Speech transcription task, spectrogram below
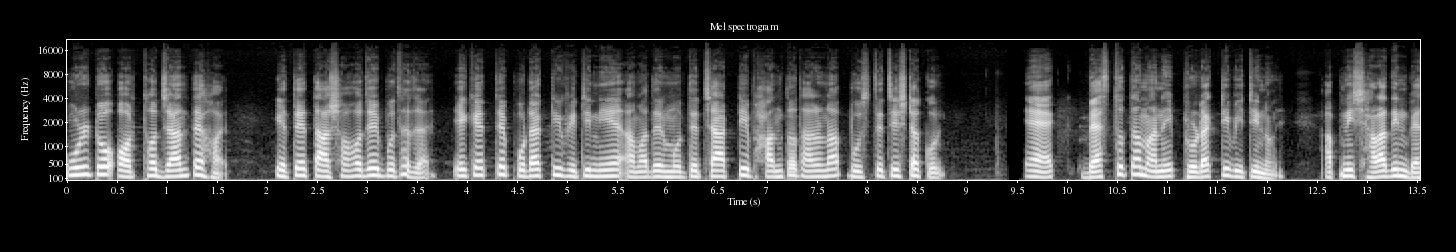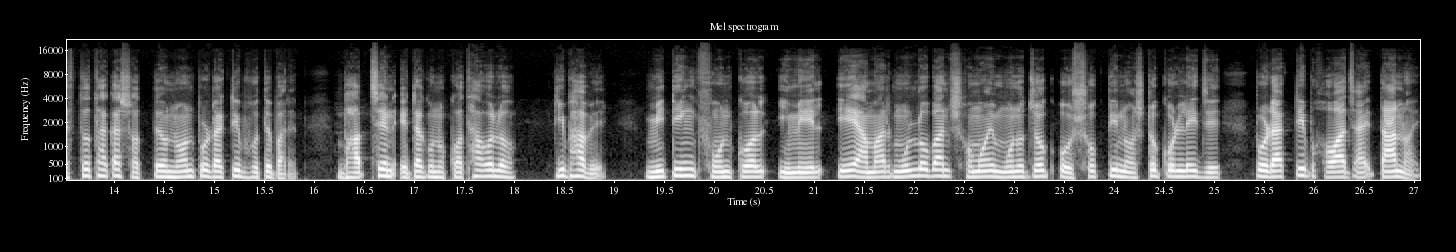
উল্টো অর্থ জানতে হয়, এতে তা সহজেই বোঝা যায়। এক্ষেত্রে প্রোডাক্টিভিটি নিয়ে আমাদের মধ্যে চারটি ভ্রান্ত ধারণা বুঝতে চেষ্টা করি। এক, ব্যস্ততা মানে প্রোডাক্টিভিটি নয়। আপনি সারাদিন ব্যস্ত থাকা সত্ত্বেও নন প্রোডাক্টিভ হতে পারেন। ভাবছেন, এটা কোনো কথা হলো? কীভাবে? মিটিং, ফোন কল, ইমেল এ আমার মূল্যবান সময়, মনোযোগ ও শক্তি নষ্ট করলেই যে প্রোডাক্টিভ হওয়া যায় তা নয়।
